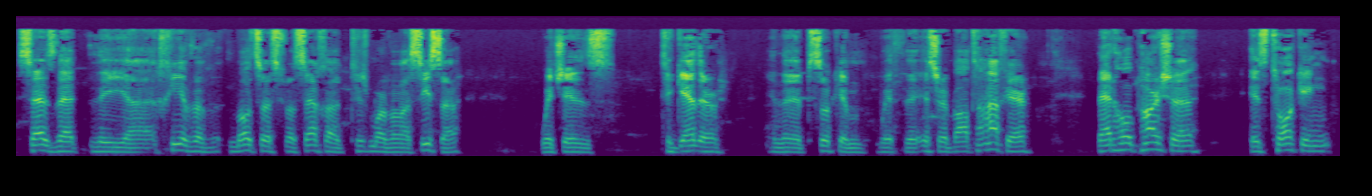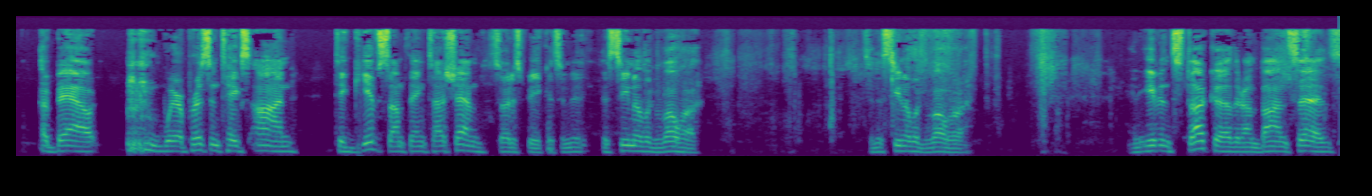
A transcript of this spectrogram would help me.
says that the uh, chiyuv of Motzos Vasecha Tishmor Valasisa, which is together in the psukim with the Isra Bal Ta'achir, that whole parsha is talking about where a person takes on to give something to Hashem, so to speak. It's an Esina Lagvoha. It's an Esina Lagvoha. And even Stucca, the Ramban says,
